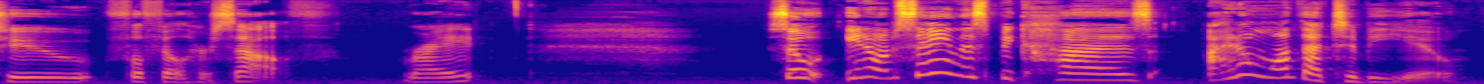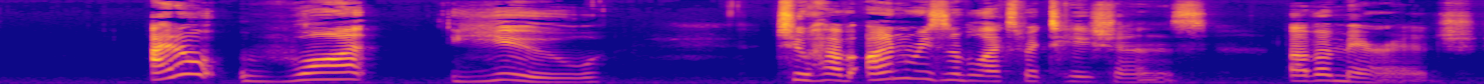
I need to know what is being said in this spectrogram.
to fulfill herself, right? So, you know, I'm saying this because I don't want that to be you. I don't want you to have unreasonable expectations of a marriage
